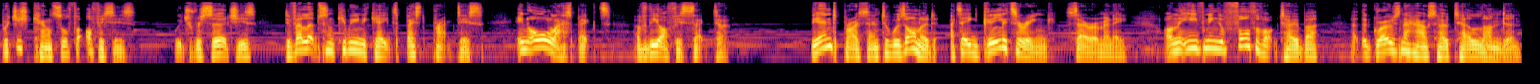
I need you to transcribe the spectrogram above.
British Council for Offices, which researches, develops, and communicates best practice in all aspects of the office sector. The Enterprise Centre was honoured at a glittering ceremony on the evening of 4th of October at the Grosvenor House Hotel, London.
